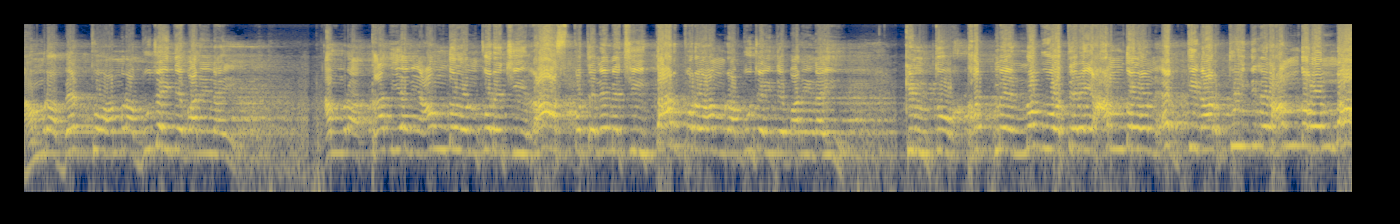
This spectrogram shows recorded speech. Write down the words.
আমরা ব্যর্থ, আমরা বুঝাইতে পারি নাই। আমরা কাদিয়ানি আন্দোলন করেছি, রাজপথে নেমেছি তারপরে আমরা বুঝাইতে পারি নাই। কিন্তু খতমে নবুয়তের এই আন্দোলন একদিন আর দুই দিনের আন্দোলন না।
